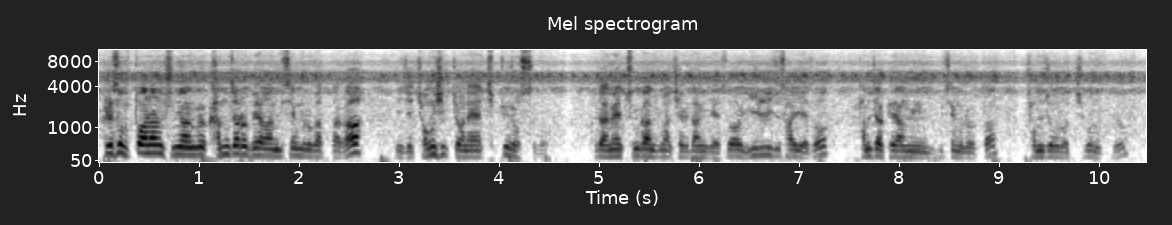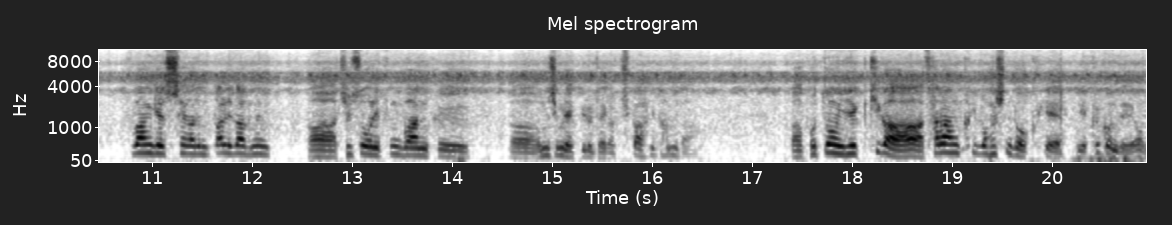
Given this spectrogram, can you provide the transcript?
그래서 또 하나는 중요한 거 감자로 배양한 미생물을 갖다가 이제 정식 전에 집중적으로 쓰고 그 다음에 중간중간 재배 단계에서 1, 2주 사이에서 감자 배양 미- 미생물을 갖다 점적으로 집어넣고요. 후반기에 수세가 좀 딸리다 그러면 어, 질소원이 풍부한 그 어, 음식물 액비를 저희가 추가하기도 합니다. 어, 보통 이게 키가 사람 크기보다 훨씬 더 크게 이게 클 건데요.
